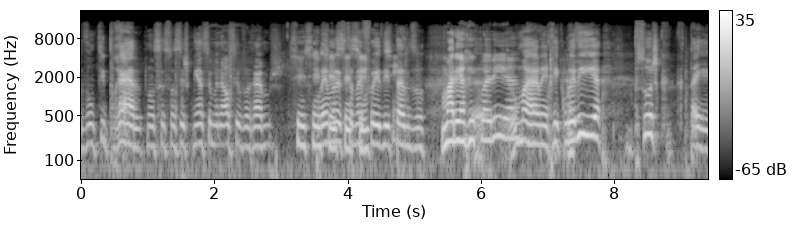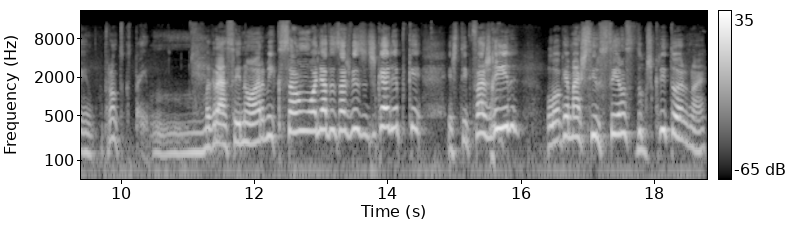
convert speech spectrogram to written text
de um tipo raro, que não sei se vocês conhecem, o Manuel Silva Ramos. Sim, sim, Lembra-se sim, também sim. foi editando. O Mário Henrique Laria. Uh, o Mário Henrique Laria. Pessoas que, que, têm, pronto, que têm uma graça enorme e que são olhadas às vezes de esgalha, porque este tipo faz rir, logo é mais circense do que escritor, não é?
